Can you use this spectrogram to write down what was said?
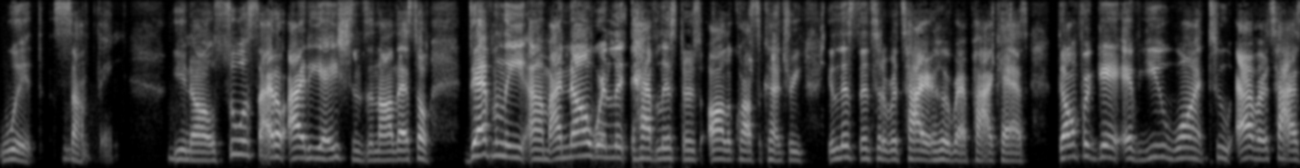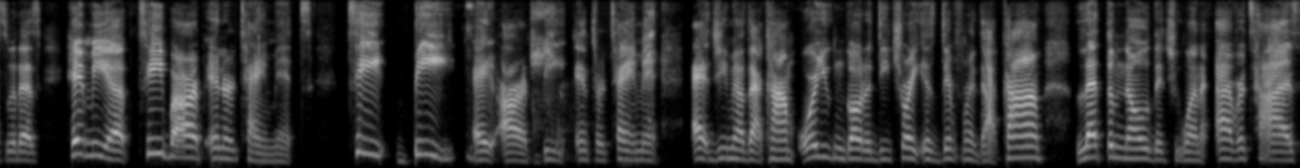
with mm-hmm. something you mm-hmm. know suicidal ideations and all that so definitely um i know we're li- have listeners all across the country you're listening to the retired hood rat podcast don't forget if you want to advertise with us hit me up t-barb entertainment t-b-a-r-b entertainment at gmail.com or you can go to detroitisdifferent.com. Let them know that you want to advertise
